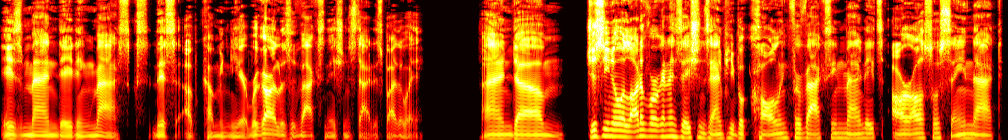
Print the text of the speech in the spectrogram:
is mandating masks this upcoming year, regardless of vaccination status, by the way. And um, just, you know, a lot of organizations and people calling for vaccine mandates are also saying that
